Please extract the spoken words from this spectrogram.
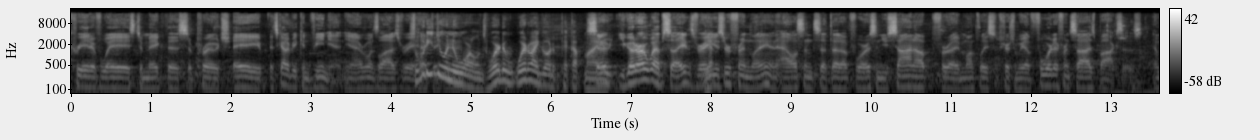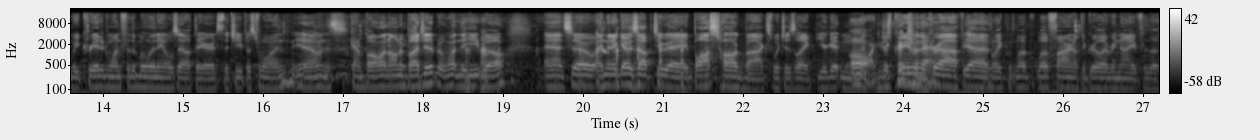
creative ways to make this approach. A, it's got to be convenient. You know, everyone's lives are very. So what do you do in New Orleans? Where do where do I go to pick up my? So you go to our website. It's very Yep. user friendly, and Allison set that up for us. And you sign up for a monthly subscription. We have four different size boxes, and we created one for the millennials out there. It's the cheapest one, you know, and it's kind of balling on a budget, but wanting to eat well. And so, and then it goes up to a Boss Hog box, which is like you're getting Oh, the, I can just cream picture of the that. crop. Yeah, like love, love firing up the grill every night for the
